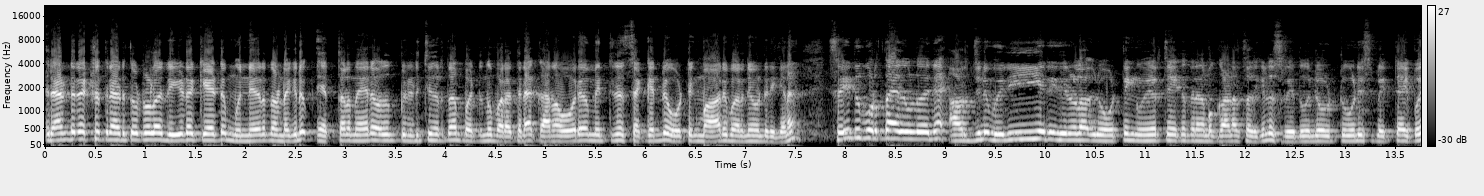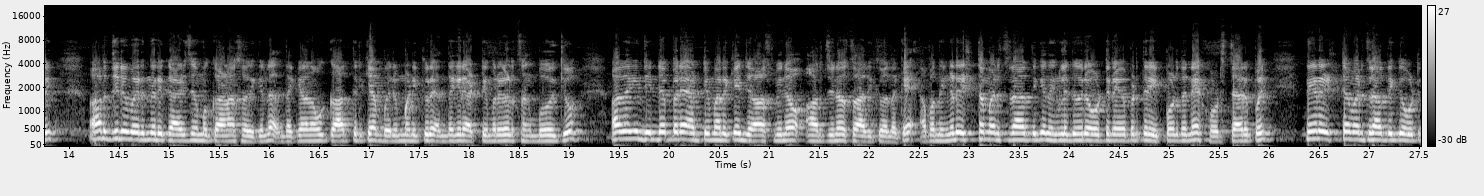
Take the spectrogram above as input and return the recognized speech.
രണ്ട് ലക്ഷത്തിനടുത്തോട്ടുള്ള ലീഡൊക്കെ ആയിട്ട് മുന്നേറുന്നുണ്ടെങ്കിലും എത്ര നേരം അത് പിടിച്ചു നിർത്താൻ പറ്റുമെന്ന് പറയത്തില്ല. കാരണം ഓരോ മിനിറ്റിനും സെക്കൻഡ് വോട്ടിംഗ് മാറി മറിഞ്ഞുകൊണ്ടിരിക്കുകയാണ്. ശ്രീതു പുറത്തായതുകൊണ്ട് തന്നെ അർജുന് വലിയ രീതിയിലുള്ള ഒരു വോട്ടിംഗ് ഉയർച്ചയൊക്കെ തന്നെ നമുക്ക് കാണാൻ സാധിക്കുന്നു. ശ്രീതുവിന്റെ ഒട്ടുകൂടി സ്പ്ലിറ്റ് ആയി പോയി. അർജുന് വരുന്ന ഒരു കാഴ്ച നമുക്ക് കാണാൻ സാധിക്കുന്നത് എന്തൊക്കെയാണ് നമുക്ക് കാത്തിരിക്കാൻ വരും മണിക്കൂർ എന്തെങ്കിലും അട്ടിമറികൾ സംഭവിക്കുമോ? അല്ലെങ്കിൽ ജിൻഡപ്പനെ അട്ടിമറിക്കാൻ ജാസ്മിനോ അർജുനോ സാധിക്കുമോ എന്നൊക്കെ. അപ്പൊ നിങ്ങളുടെ ഇഷ്ടം മനസ്സിലാകത്തേക്ക് നിങ്ങൾ ഇതുവരെ വോട്ട് രേഖപ്പെടുത്തി ഇപ്പോൾ തന്നെ ഹോട്ട്സ്റ്റാറിൽ പോയി. നിങ്ങളുടെ ഇഷ്ടം മനസ്സിലാകത്തേക്ക് വോട്ട്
